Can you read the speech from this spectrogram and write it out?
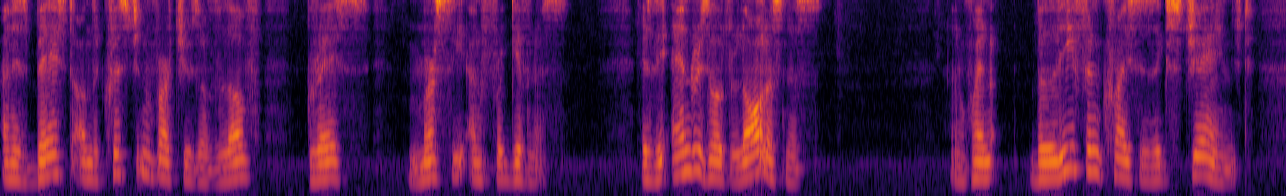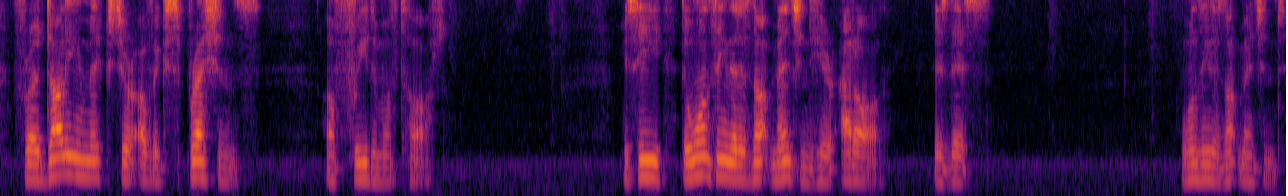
and is based on the Christian virtues of love, grace, mercy, and forgiveness, is the end result lawlessness, and when belief in Christ is exchanged for a dolly mixture of expressions of freedom of thought. You see, the one thing that is not mentioned here at all is this. One thing that's not mentioned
